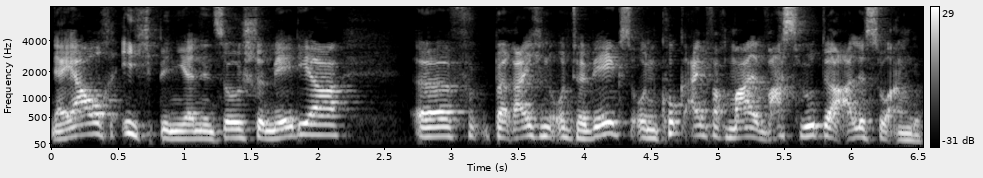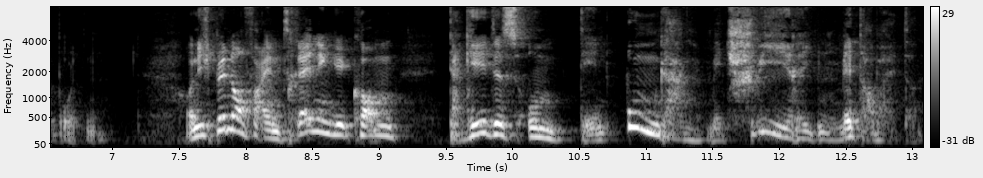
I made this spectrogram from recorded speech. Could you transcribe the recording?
Naja, auch ich bin ja in den Social Media äh, Bereichen unterwegs und guck einfach mal, was wird da alles so angeboten. Und ich bin auf ein Training gekommen, da geht es um den Umgang mit schwierigen Mitarbeitern.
